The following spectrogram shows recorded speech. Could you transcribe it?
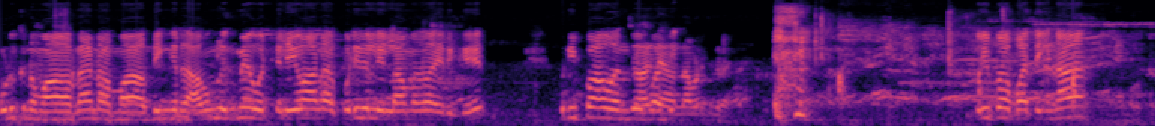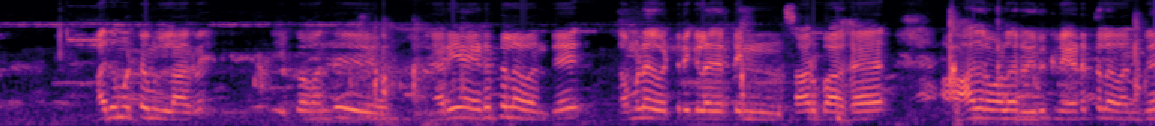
கொடுக்கணுமா வேண்டாமா அப்படிங்கிறது அவங்களுக்குமே ஒரு தெளிவான புரிதல் இல்லாமல் தான் இருக்குது குறிப்பாக வந்து குறிப்பாக பார்த்தீங்கன்னா அது மட்டும் இல்லாம இப்போ வந்து நிறைய இடத்துல வந்து தமிழக வெற்றி கழகத்தின் சார்பாக ஆதரவாளர் இருக்கிற இடத்துல வந்து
